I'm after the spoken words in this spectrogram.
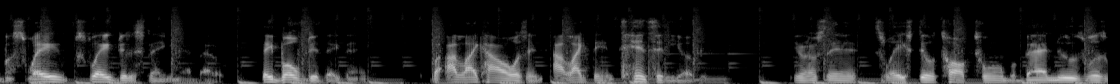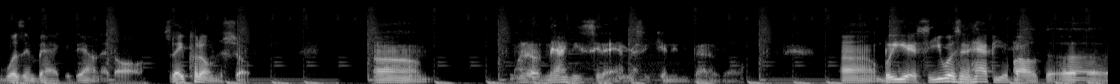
but Swave Swave did his thing in that battle. They both did their thing but I like how it was in, I like the intensity of it. You know what I'm saying? Sway still talked to him, but bad news was wasn't backing down at all. So they put on the show. Um what else? Man, I need to see that Emerson Kennedy battle though. Um, but yeah, so you wasn't happy about the uh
